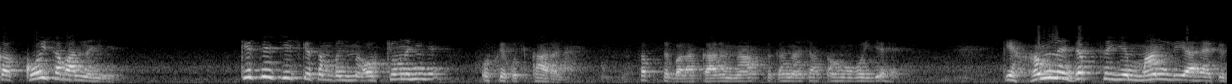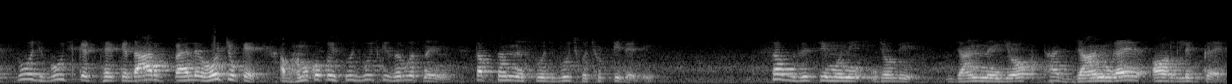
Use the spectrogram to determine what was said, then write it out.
का कोई सवाल नहीं है। किसी चीज़ के संबंध में और क्यों नहीं है? उसके कुछ कारण है। सबसे बड़ा कारण मैं आपसे कहना चाहता हूँ, वो ये है कि हमने जब से ये मान लिया है कि सूझबूझ के ठेकेदार पहले हो चुके, अब हमको कोई सूझबूझ की ज़रूरत नहीं। है तब से हमने सूझबूझ को छुट्टी दे दी। सब ऋषि मुनि जो भी जानने योग था, जान गए और लिख गए।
